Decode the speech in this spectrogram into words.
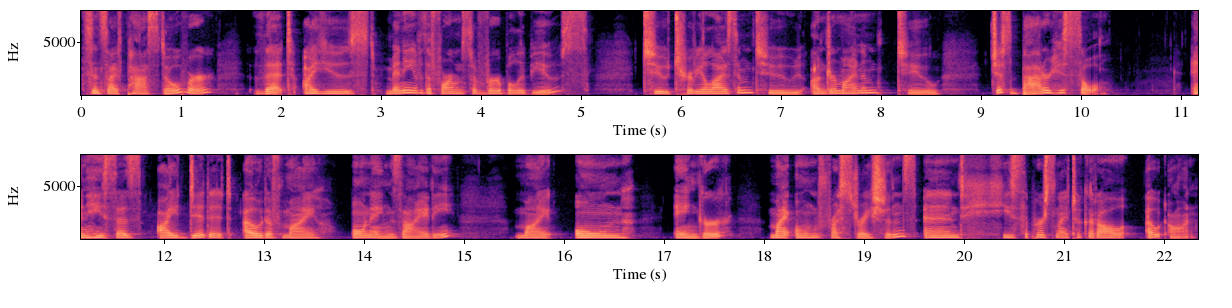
since I've passed over, that I used many of the forms of verbal abuse to trivialize him, to undermine him, to just batter his soul. And he says, I did it out of my own anxiety, my own anger, my own frustrations. And he's the person I took it all out on.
